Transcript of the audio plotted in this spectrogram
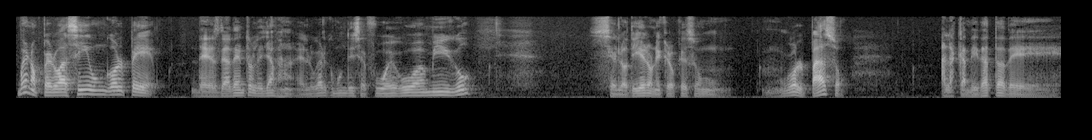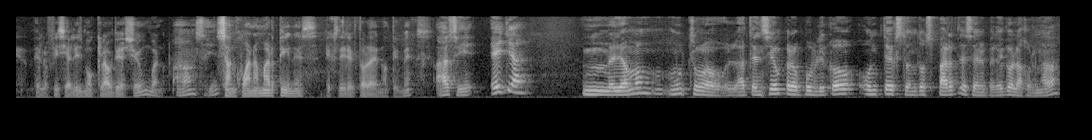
Bueno, pero así un golpe desde adentro le llama, el lugar común dice fuego amigo, se lo dieron y creo que es un, un golpazo a la candidata de, del oficialismo Claudia Sheinbaum, ah, sí. San Juana Martínez, exdirectora de Notimex. Ah, sí. Ella mm, me llamó mucho la atención, pero publicó un texto en dos partes en el periódico La Jornada,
